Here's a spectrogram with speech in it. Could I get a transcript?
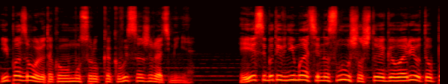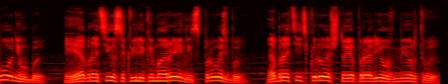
и позволю такому мусору, как вы, сожрать меня? Если бы ты внимательно слушал, что я говорю, то понял бы. Я обратился к Великой Морене с просьбой обратить кровь, что я пролил в мертвую».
